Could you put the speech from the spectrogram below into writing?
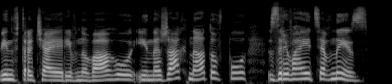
Він втрачає рівновагу і на жах натовпу зривається вниз.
